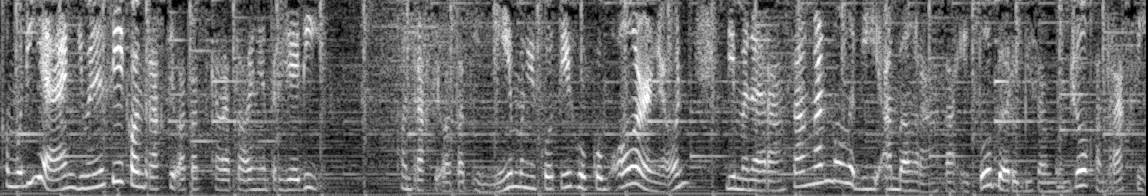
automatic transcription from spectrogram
Kemudian, gimana sih kontraksi otot skeletal ini terjadi? Kontraksi otot ini mengikuti hukum all or known, di mana rangsangan melebihi ambang rangsang itu baru bisa muncul kontraksi.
